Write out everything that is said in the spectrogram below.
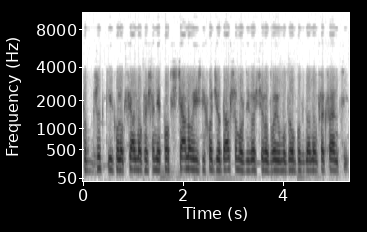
to brzydkie kolokwialne określenie pod ścianą, jeśli chodzi o dalsze możliwości rozwoju muzeum pod względem frekwencji.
